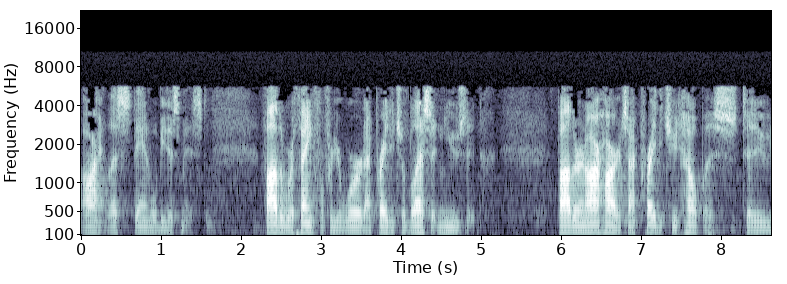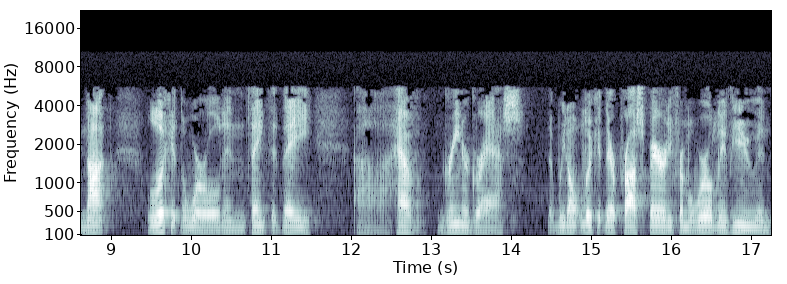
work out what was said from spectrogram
All right, let's stand. We'll be dismissed. Father, we're thankful for your word. I pray that you'll bless it and use it. Father, in our hearts, I pray that you'd help us to not look at the world and think that they uh, have greener grass, that we don't look at their prosperity from a worldly view and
